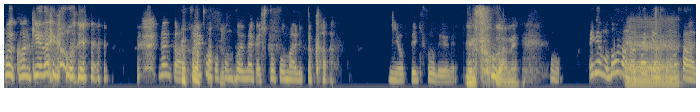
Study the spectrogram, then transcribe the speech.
声関係ないかもね。なんか、それこそ本当になんか人となりとか によってきそうだよね。いやそうだね。え、でもどうなんだろう、えーさっきのそのさ、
